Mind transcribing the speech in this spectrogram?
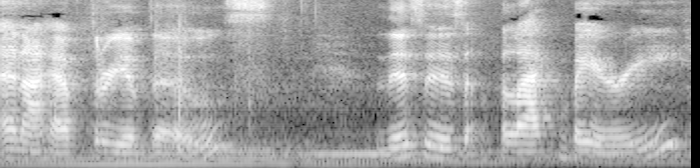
and I have three of those. This is blackberry,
